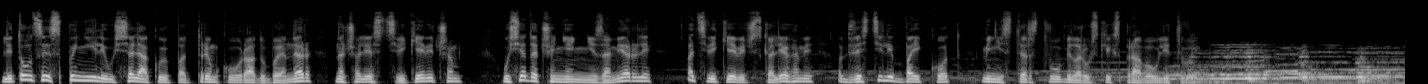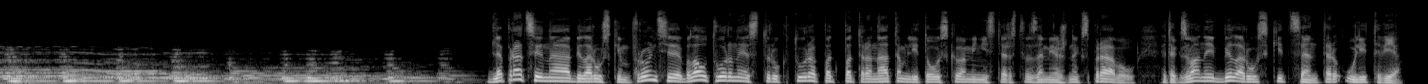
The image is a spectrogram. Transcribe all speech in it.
літоўцы спынілі ўсялякую падтрымку ўраду бнр на чале з цвікевічам усе дачыненні замерлі а цвікевіч з калегамі абвясцілі байкот міністэрству беларускіх справаў літвы. Для працы на беларускім фронце была ўтвораная структура пад патранатам літоўскага міністэрства замежных справаў так званы беларускі цэнтр у літве.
